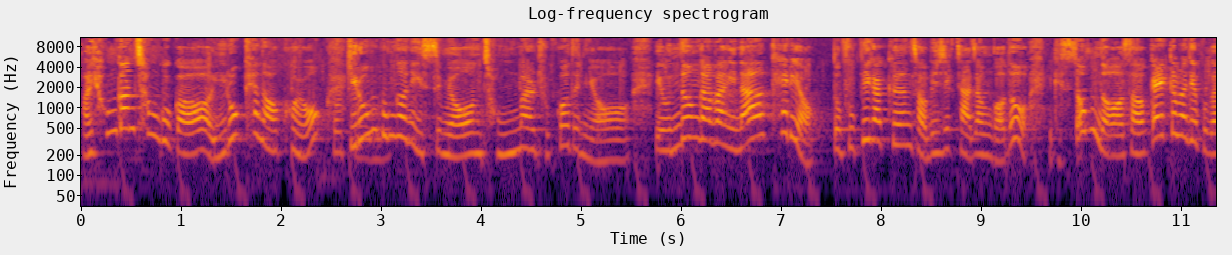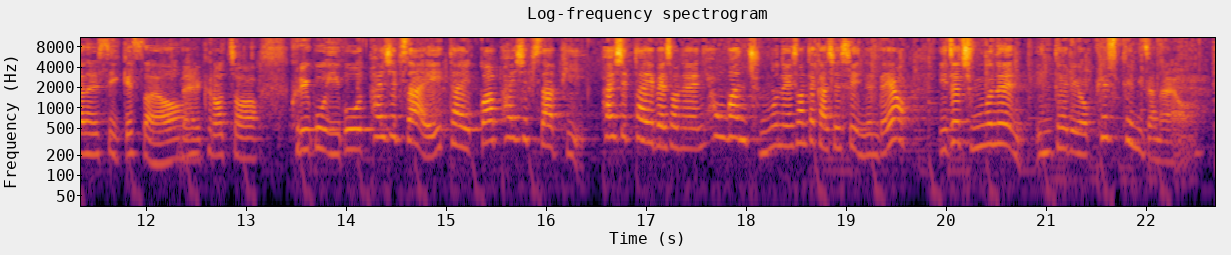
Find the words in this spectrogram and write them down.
아, 현관 창고가 이렇게나 커요? 그렇죠. 이런 공간이 있으면 정말 좋거든요. 이 운동 가방이나 캐리어, 또 부피가 큰 접이식 자전거도 이렇게 쏙 넣어서 깔끔하게 보관할 수 있겠어요. 네, 그렇죠. 그리고 이곳 84A 타입과 84B, 80 타입에서는 현관 중문을 선택하실 수 있는데요. 이제 중문은 인테리어 필수템이잖아요.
